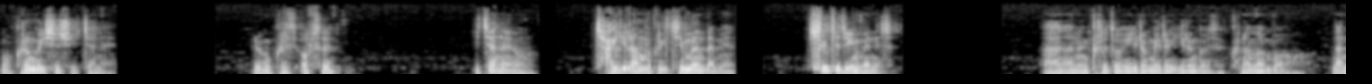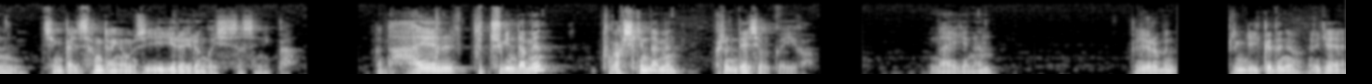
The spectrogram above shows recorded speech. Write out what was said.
뭐 그런 거 있을 수 있잖아요. 여러분, 그럴 수 없어요? 있잖아요. 자기를 한번 그렇게 질문한다면, 실제적인 면에서. 아, 나는 그래도 이런, 이런, 이런 것을, 그나마 뭐, 나는 지금까지 성장해 오면서 이런, 이런 것이 있었으니까. 그러니까 나를 부추긴다면, 부각시킨다면, 그런 내세울 거, 이거. 나에게는, 여러분, 그런 게 있거든요. 이렇게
